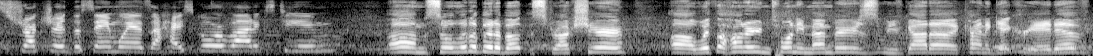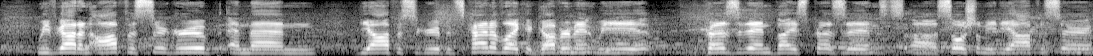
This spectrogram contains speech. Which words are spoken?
structured the same way as a high school robotics team? Um, so a little bit about the structure. Uh, with 120 members, we've got to kind of get creative. We've got an officer group, and then the officer group, it's kind of like a government. We, president, vice president, uh, social media officer,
